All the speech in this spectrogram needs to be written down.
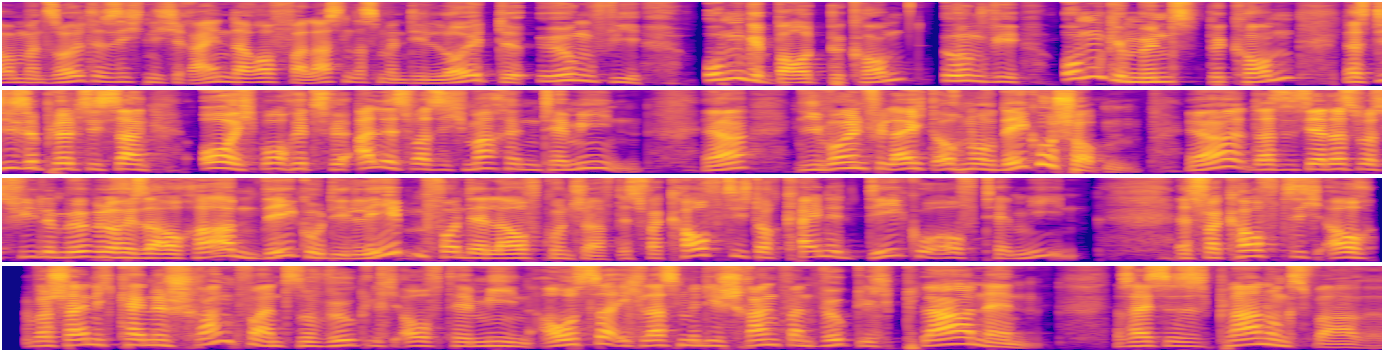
aber man sollte sich nicht rein darauf verlassen, dass man die Leute irgendwie umgebaut bekommt, irgendwie umgemünzt bekommt, dass diese plötzlich sagen, oh, ich brauche jetzt für alles, was ich mache, einen Termin. Ja, die wollen vielleicht auch noch Deko shoppen. Ja, das ist ja das, was viele Möbelhäuser auch haben. Deko, die leben von der Laufkundschaft. Es verkauft sich doch keine Deko auf Termin. Es verkauft sich auch wahrscheinlich keine Schrankwand so wirklich auf Termin, außer ich lasse mir die Schrankwand wirklich planen. Das heißt, es ist Planungsware.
